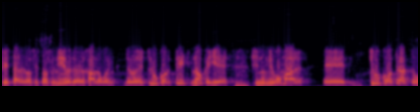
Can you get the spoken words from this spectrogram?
fiesta de los Estados Unidos, del Halloween, de lo de truco or treat, ¿no? Que ye, si no digo mal, eh, truco o trato,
